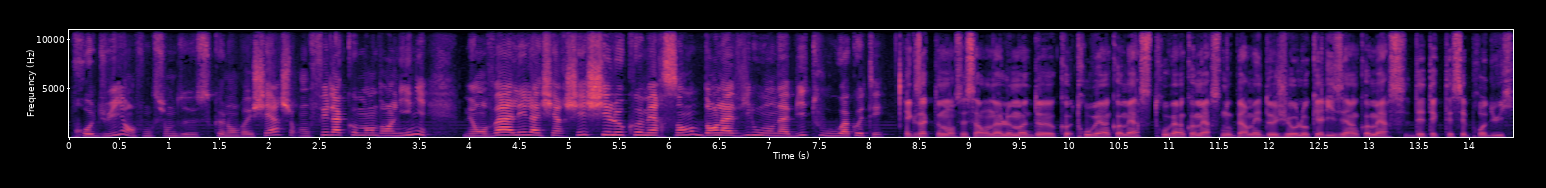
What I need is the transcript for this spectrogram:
produit en fonction de ce que l'on recherche. On fait la commande en ligne, mais on va aller la chercher chez le commerçant dans la ville où on habite ou à côté. Exactement, c'est ça. On a le mode de trouver un commerce. Trouver un commerce nous permet de géolocaliser un commerce, détecter ses produits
